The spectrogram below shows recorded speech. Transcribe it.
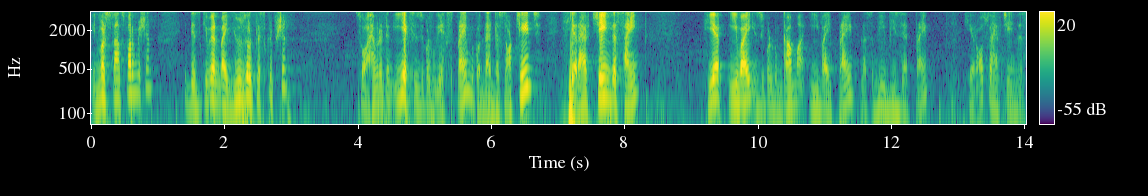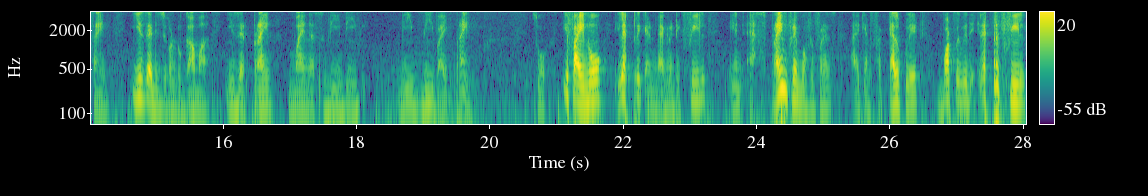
inverse transformation, it is given by usual prescription. So, I have written E x is equal to E x prime because that does not change. Here I have changed the sign, here E y is equal to gamma E y prime plus V b z prime. Here also I have changed the sign, E z is equal to gamma E z prime minus V b V b y prime. So, if I know electric and magnetic field in S prime frame of reference, I can calculate what will be the electric field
